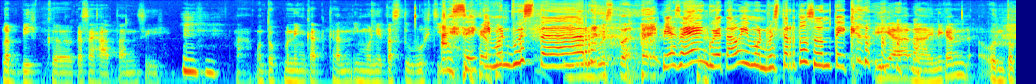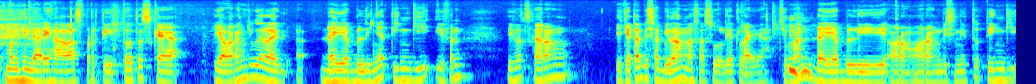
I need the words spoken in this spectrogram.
lebih ke kesehatan sih. Mhm. nah untuk meningkatkan imunitas tubuh Ci. asik imun booster. Imun booster. biasanya yang gue tahu imun booster tuh suntik. Iya nah ini kan untuk menghindari hal seperti itu terus kayak ya orang juga lagi daya belinya tinggi even even sekarang ya kita bisa bilang masa sulit lah ya. Cuman daya beli orang-orang di sini tuh tinggi.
